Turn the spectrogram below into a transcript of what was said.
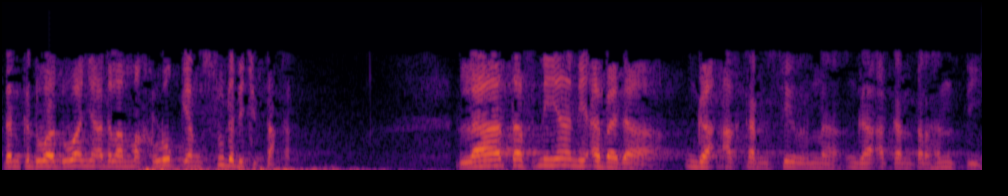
dan kedua-duanya adalah makhluk yang sudah diciptakan. La tafniyani abada, enggak akan sirna, enggak akan terhenti.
